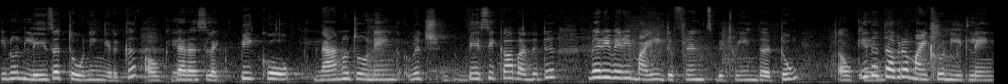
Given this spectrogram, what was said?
இன்னொன்று லேசர் டோனிங் இருக்குது Okay. There is like pico nano toning which பேசிக்காக வந்துட்டு very very mild difference between the two Okay. இதை தவிர மைக்ரோ நீட்லிங்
